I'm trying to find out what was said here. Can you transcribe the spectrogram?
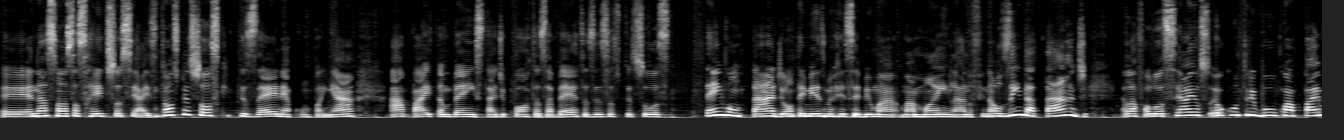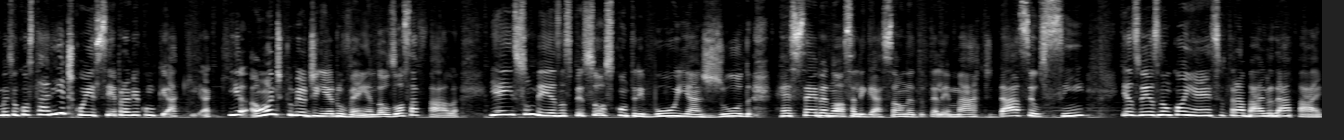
é, nas nossas redes sociais. Então, as pessoas que quiserem acompanhar, a PAI também está de portas abertas. Às vezes as pessoas têm vontade. Ontem mesmo eu recebi uma, uma mãe lá no finalzinho da tarde. Ela falou assim: Ah, eu, eu contribuo com a PAI, mas eu gostaria de conhecer para ver com que, aqui, aqui onde que o meu dinheiro vem. Ela usou essa fala. E é isso mesmo, as pessoas contribuem, ajudam, recebem a nossa ligação né, do telemarketing, dá seu sim e às vezes não conhece o trabalho da PAI.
